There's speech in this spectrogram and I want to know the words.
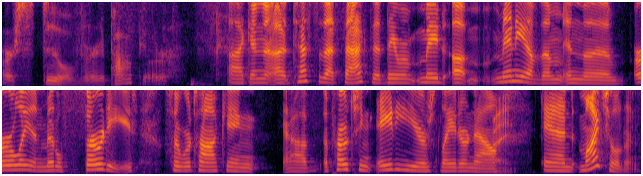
are still very popular. I can attest to that fact that they were made, uh, many of them in the early and middle 30s. So we're talking uh, approaching 80 years later now. Right. And my children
